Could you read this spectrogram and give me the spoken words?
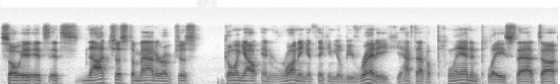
So it, it's it's not just a matter of just going out and running and thinking you'll be ready. You have to have a plan in place that uh,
